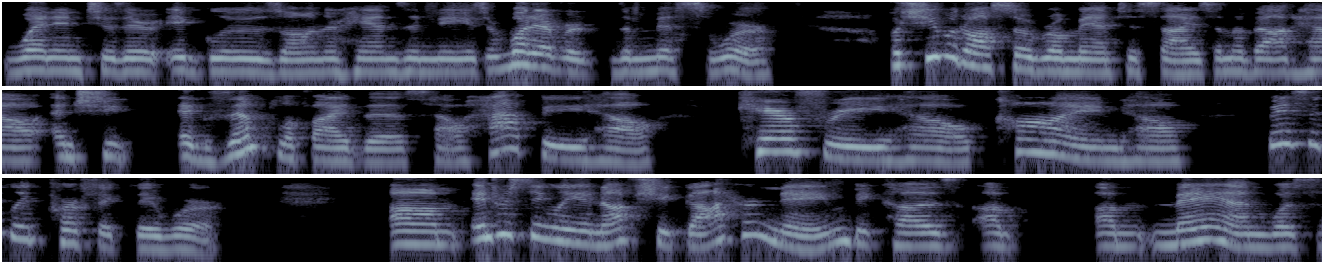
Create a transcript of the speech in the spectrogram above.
went into their igloos on their hands and knees or whatever the myths were. But she would also romanticize them about how, and she exemplified this how happy, how carefree, how kind, how basically perfect they were. Um, interestingly enough, she got her name because a, a man was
